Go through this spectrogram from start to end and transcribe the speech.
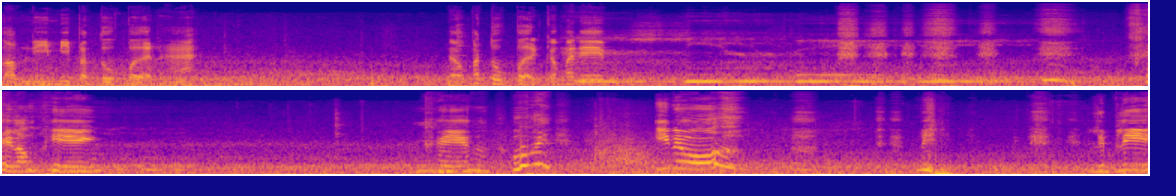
รอบนี้มีประตูเปิดฮะ เดี๋ยวประตูเปิดก็ไม่ได้ ใครร้องเพลง ใครอะอุ้ยอีหนูมีลิบลี่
